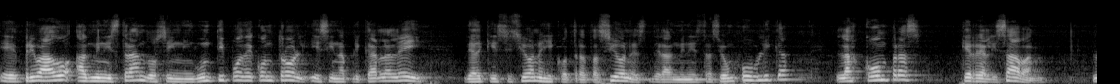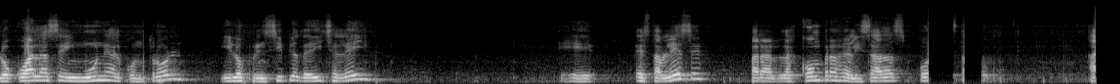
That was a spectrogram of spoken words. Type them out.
eh, privado, administrando sin ningún tipo de control y sin aplicar la ley de adquisiciones y contrataciones de la administración pública las compras que realizaban, lo cual hace inmune al control y los principios de dicha ley eh, establece para las compras realizadas por el Estado. Hay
